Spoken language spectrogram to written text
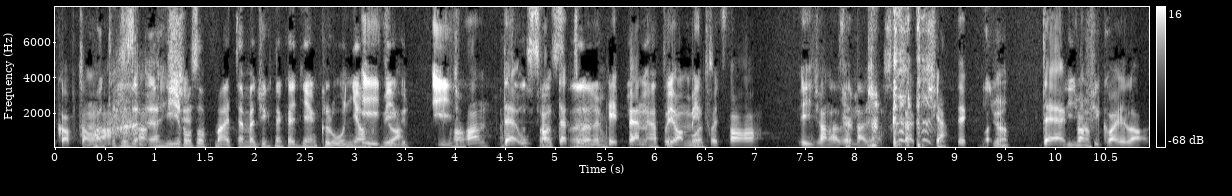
kaptam. Hát, a, ez a, a Heroes of Might and Magic-nek egy ilyen klónja? Így végül. van, így ha, van, de úgy van, tehát tulajdonképpen olyan, mint hogyha így van, az egy nagyon szuper kis játék, de így grafikailag,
